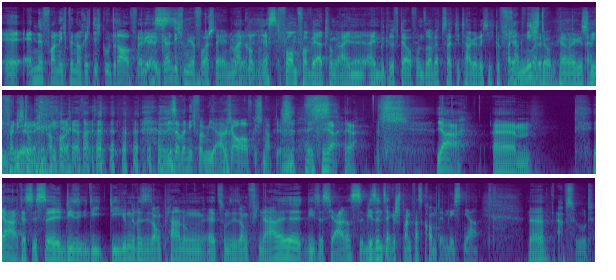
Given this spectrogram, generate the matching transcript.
äh, Ende von Ich bin noch richtig gut drauf. Rest, Könnte ich mir vorstellen. Mal gucken. Restformverwertung, ein, ein Begriff, der auf unserer Website die Tage richtig gefeiert Vernichtung, wurde. haben wir geschrieben. Vernichtung, genau. ist aber nicht von mir, habe ich auch aufgeschnappt. Ja, ja. Ja, ähm, ja, das ist äh, die, die, die jüngere Saisonplanung äh, zum Saisonfinale dieses Jahres. Wir sind sehr gespannt, was kommt im nächsten Jahr. Ne? Absolut.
